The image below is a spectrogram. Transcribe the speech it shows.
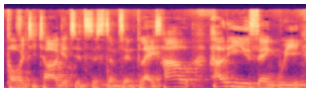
poverty targeted systems in place? How how do you think we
